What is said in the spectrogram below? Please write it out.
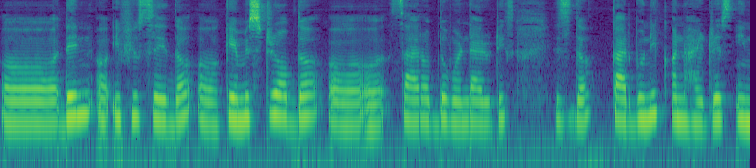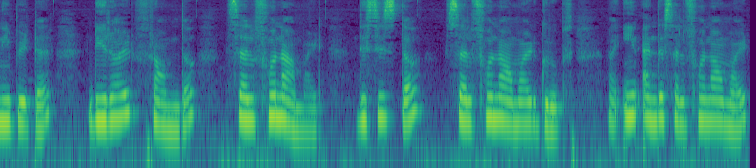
Uh, then uh, if you say the uh, chemistry of the uh, SAR of the 1 diuretics is the carbonic anhydrase inhibitor derived from the sulfonamide. This is the sulfonamide groups. Uh, in and the sulfonamide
